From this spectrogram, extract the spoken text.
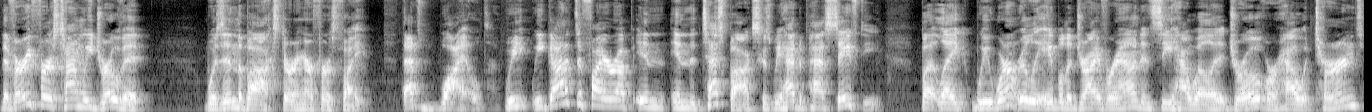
The very first time we drove it was in the box during our first fight. That's wild. We we got it to fire up in in the test box because we had to pass safety, but like we weren't really able to drive around and see how well it drove or how it turned.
